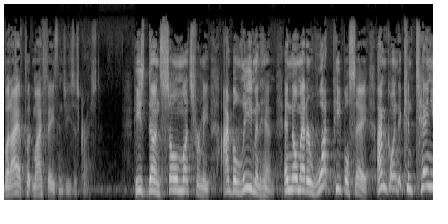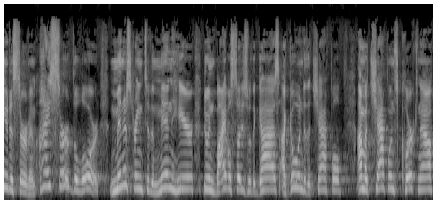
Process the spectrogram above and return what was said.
but I have put my faith in Jesus Christ. He's done so much for me. I believe in him. And no matter what people say, I'm going to continue to serve him. I serve the Lord, ministering to the men here, doing Bible studies with the guys. I go into the chapel. I'm a chaplain's clerk now,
